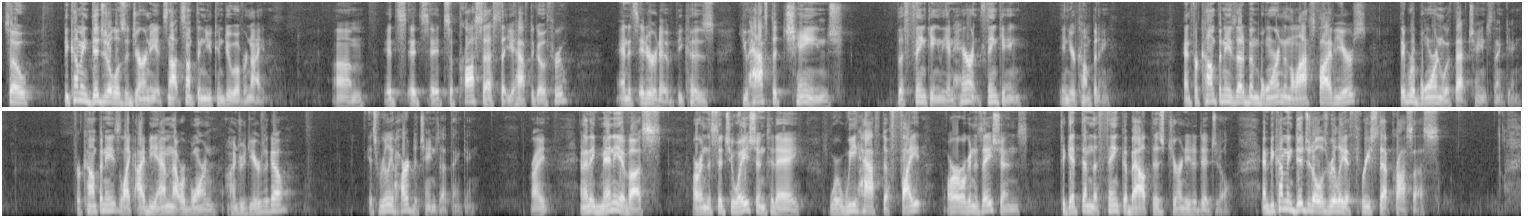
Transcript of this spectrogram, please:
So, becoming digital is a journey, it's not something you can do overnight. Um, it's, it's, it's a process that you have to go through and it's iterative because you have to change the thinking, the inherent thinking in your company. And for companies that have been born in the last five years, they were born with that change thinking. For companies like IBM that were born 100 years ago, it's really hard to change that thinking, right? And I think many of us are in the situation today where we have to fight our organizations to get them to think about this journey to digital. And becoming digital is really a three step process.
